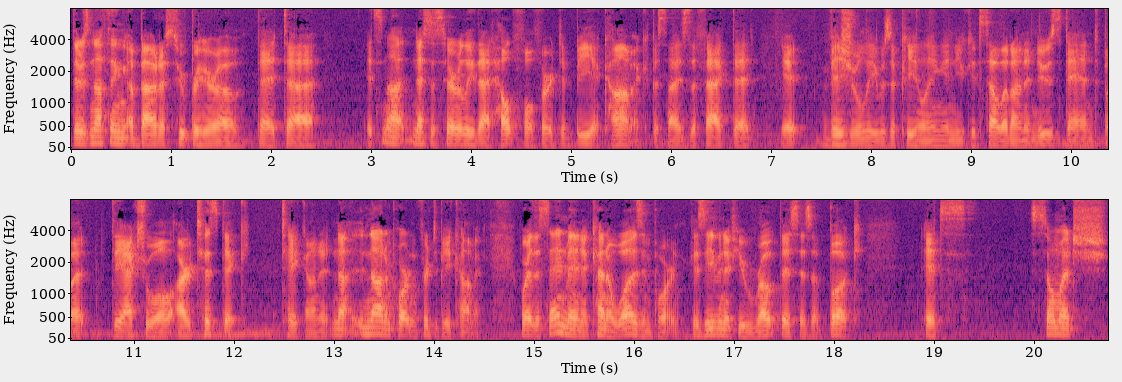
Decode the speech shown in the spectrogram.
There's nothing about a superhero that uh, it's not necessarily that helpful for it to be a comic, besides the fact that it visually was appealing and you could sell it on a newsstand, but the actual artistic take on it not not important for it to be a comic. Where the Sandman, it kind of was important because even if you wrote this as a book, it's so much.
